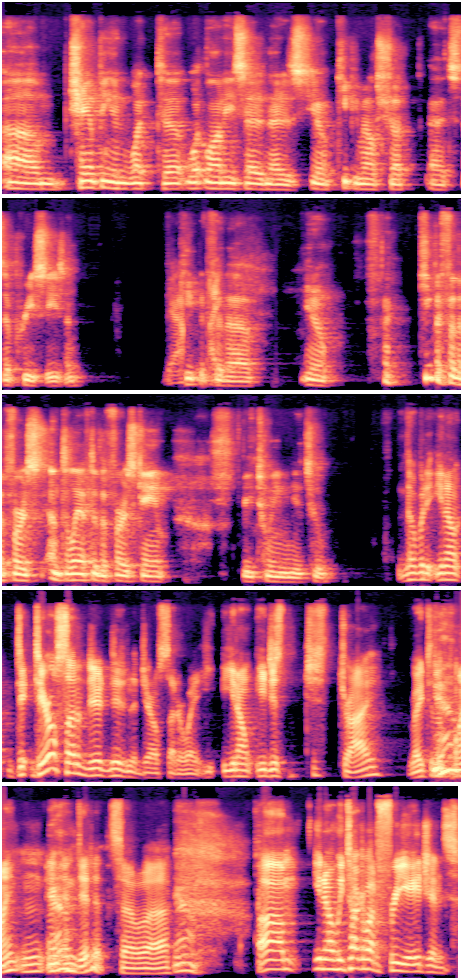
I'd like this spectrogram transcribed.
um, champion what uh, what Lonnie said, and that is, you know, keep your mouth shut. Uh, it's the preseason. Yeah, Keep it I- for the, you know, keep it for the first until after the first game between you two. nobody, you know, D- Daryl Sutter did, did it in the Daryl Sutter way. He- you know, he just just dry right to the Yeah, point and, and, yeah. and did it. So, uh, Yeah. um, you know, we talk about free agents.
